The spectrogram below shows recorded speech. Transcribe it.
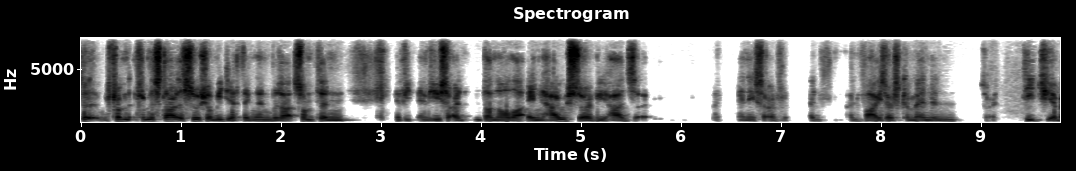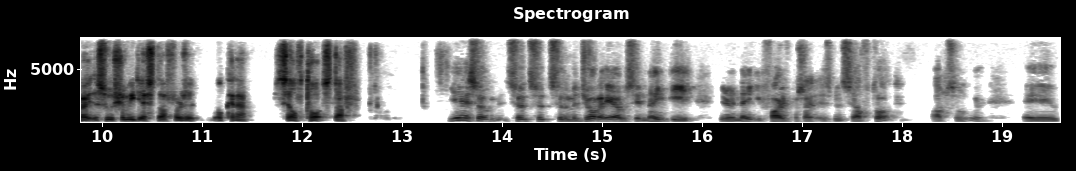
So from from the start of the social media thing, then was that something? Have you have you sort of done all that in house, or have you had any sort of advisors come in and sort of teach you about the social media stuff, or is it all kind of self taught stuff? Yeah, so, so so so the majority, I would say ninety, you know, ninety five percent has been self taught. Absolutely. Uh,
